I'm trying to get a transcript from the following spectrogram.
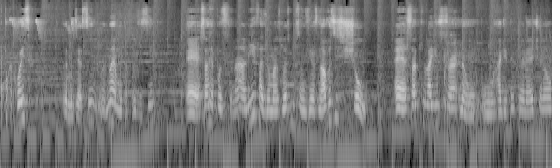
é pouca coisa, podemos dizer assim, não é muita coisa assim. É só reposicionar ali, fazer umas duas missões novas e show. É, só que o Lightning Strike, não, o Radiator Internet não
